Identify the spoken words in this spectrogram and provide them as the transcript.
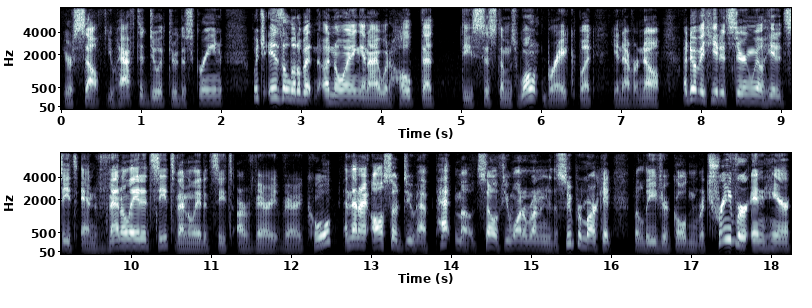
yourself. You have to do it through the screen, which is a little bit annoying and I would hope that these systems won't break, but you never know. I do have a heated steering wheel, heated seats, and ventilated seats. Ventilated seats are very, very cool. And then I also do have pet mode. So if you want to run into the supermarket, but leave your golden retriever in here,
